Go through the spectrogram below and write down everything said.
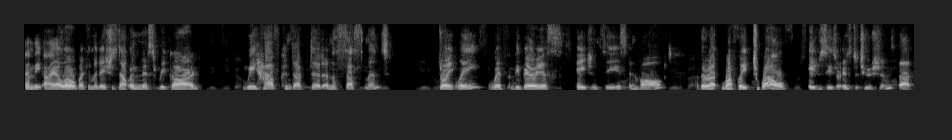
and the ILO recommendations. Now, in this regard, we have conducted an assessment jointly with the various agencies involved. There are roughly 12 agencies or institutions that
